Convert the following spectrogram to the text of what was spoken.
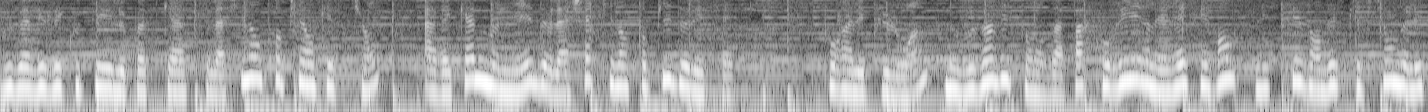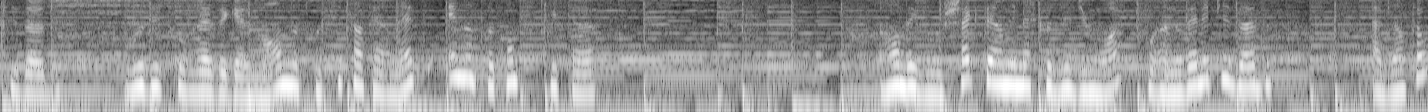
Vous avez écouté le podcast La philanthropie en question avec Anne Monnier de la chaire philanthropie de l'ESSEC. Pour aller plus loin, nous vous invitons à parcourir les références listées en description de l'épisode. Vous y trouverez également notre site internet et notre compte Twitter. Rendez-vous chaque dernier mercredi du mois pour un nouvel épisode. À bientôt!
